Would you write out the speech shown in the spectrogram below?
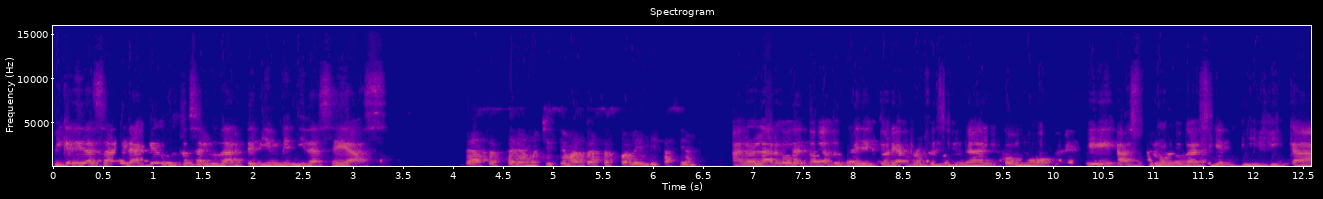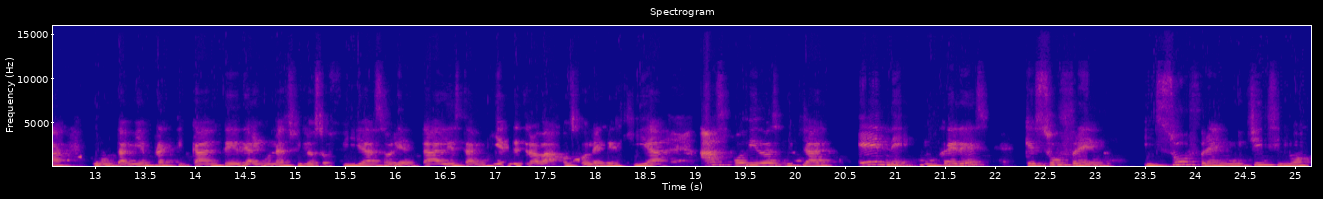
Mi querida Zaira, qué gusto saludarte, bienvenida seas. Gracias, Tere, muchísimas gracias por la invitación a lo largo de toda tu trayectoria profesional como eh, astróloga científica, como también practicante de algunas filosofías orientales, también de trabajos con energía, has podido escuchar N mujeres que sufren y sufren muchísimo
